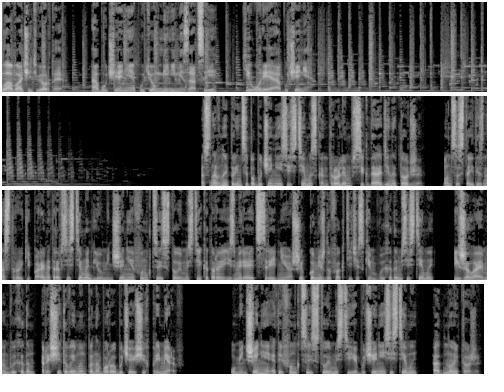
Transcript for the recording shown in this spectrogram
Глава 4. Обучение путем минимизации. Теория обучения. Основной принцип обучения системы с контролем всегда один и тот же. Он состоит из настройки параметров системы для уменьшения функции стоимости, которая измеряет среднюю ошибку между фактическим выходом системы и желаемым выходом, рассчитываемым по набору обучающих примеров. Уменьшение этой функции стоимости и обучение системы одно и то же.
